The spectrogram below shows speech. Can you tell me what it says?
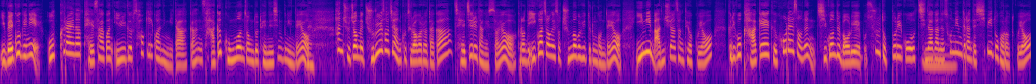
이 외국인이 우크라이나 대사관 1급 서기관입니다. 그러니까 한 4급 공무원 정도 되는 신분인데요. 네. 한 주점에 줄을 서지 않고 들어가려다가 제지를 당했어요. 그런데 이 과정에서 주먹을 휘두른 건데요. 이미 만취한 상태였고요. 그리고 가게 그 홀에서는 직원들 머리에 뭐 술도 뿌리고 지나가는 음. 손님들한테 시비 도 걸었고요.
